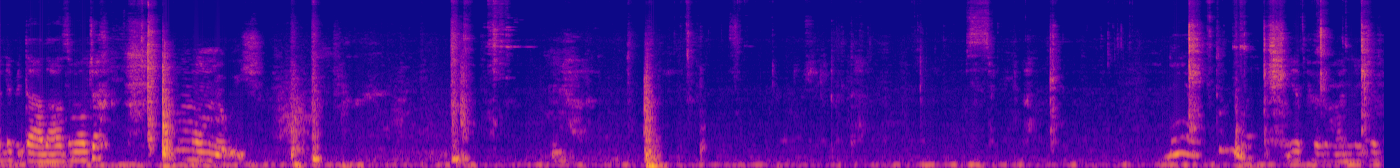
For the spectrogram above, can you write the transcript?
Hali bir daha lazım olacak. Bunun olmuyor bu iş. Ne yaptın mı? Yapıyorum anneciğim.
